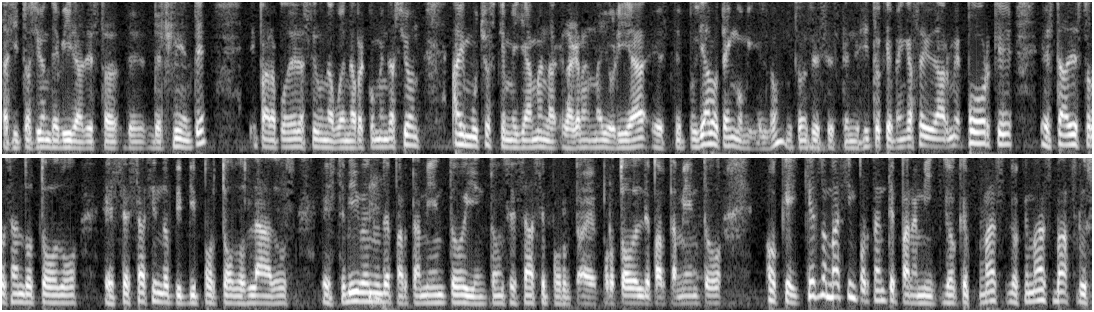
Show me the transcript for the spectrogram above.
la situación de vida de esta, del cliente para poder hacer una buena recomendación. Hay muchos que me llaman, la, gran mayoría, este, pues ya lo tengo, Miguel, ¿no? Entonces este, necesito que vengas a ayudarme porque está destrozando todo, este, está haciendo pipí por todos lados, este, vive en un departamento y entonces hace por, eh, por todo el departamento. Ok, ¿qué es lo más importante para mí? Lo que más, lo que más va a frustrar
